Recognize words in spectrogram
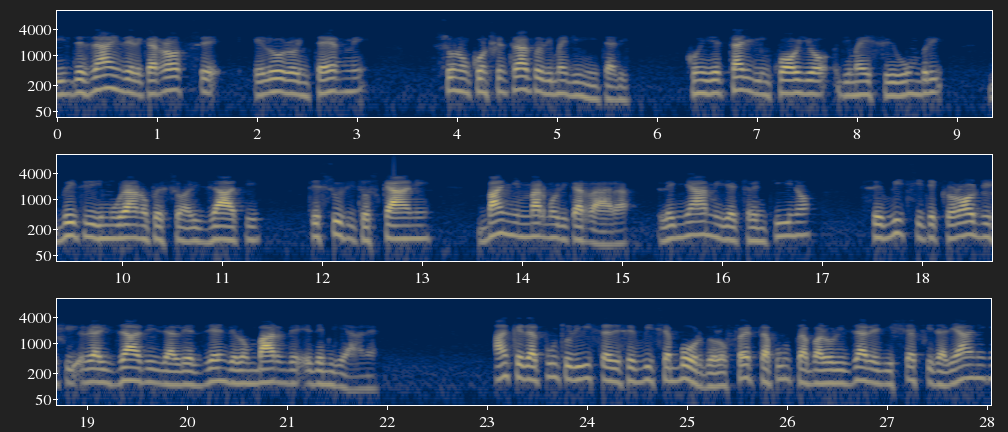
Il design delle carrozze e i loro interni sono un concentrato di Made in Italy, con i dettagli in cuoio di maestri umbri, vetri di Murano personalizzati, tessuti toscani, bagni in marmo di Carrara, legnami del Trentino, servizi tecnologici realizzati dalle aziende lombarde ed emiliane. Anche dal punto di vista dei servizi a bordo, l'offerta punta a valorizzare gli chef italiani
